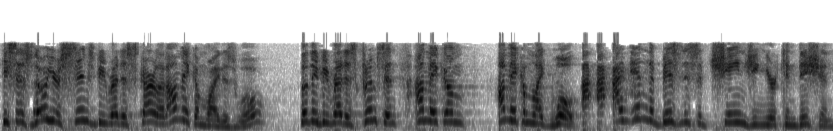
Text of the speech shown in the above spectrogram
He says, Though your sins be red as scarlet, I'll make them white as wool. Though they be red as crimson, I'll make them, I'll make them like wool. I, I'm in the business of changing your condition.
